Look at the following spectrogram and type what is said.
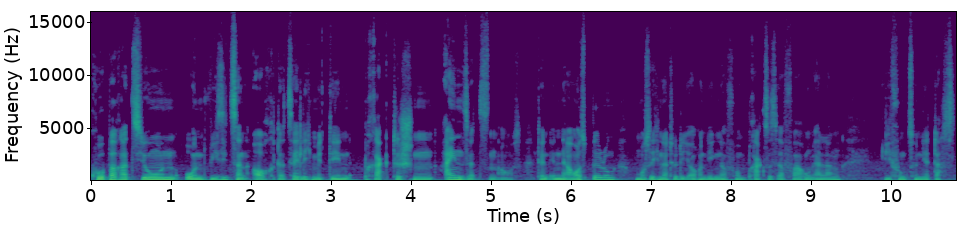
Kooperationen und wie sieht es dann auch tatsächlich mit den praktischen Einsätzen aus? Denn in der Ausbildung muss ich natürlich auch in irgendeiner Form Praxiserfahrung erlangen. Wie funktioniert das?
